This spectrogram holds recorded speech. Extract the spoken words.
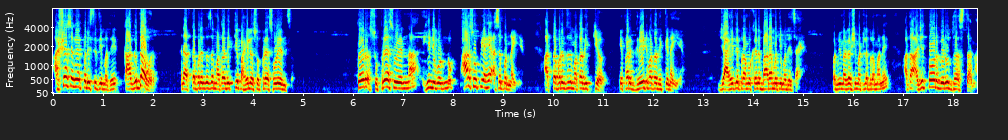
अशा सगळ्या परिस्थितीमध्ये कागदावर आणि आतापर्यंतचं मताधिक्य पाहिलं सुप्रिया सुळेंचं तर सुप्रिया सुळेंना ही निवडणूक फार सोपी आहे असं पण नाहीये. आतापर्यंतचं मताधिक्य हे फार ग्रेट मताधिक्य नाहीये. जे आहे ते प्रामुख्याने बारामतीमध्येच आहे. पण मी मागाशी म्हटल्याप्रमाणे आता अजित पवार विरुद्ध असताना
